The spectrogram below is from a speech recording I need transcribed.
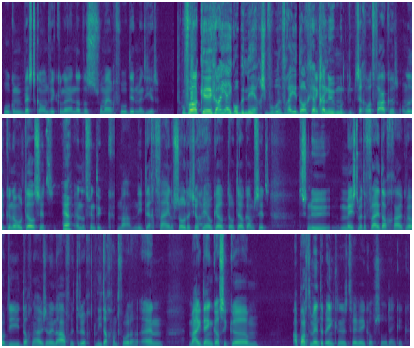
Hoe ik me het beste kan ontwikkelen. En dat was voor mijn gevoel op dit moment hier. Hoe vaak eh, ga je eigenlijk op en neer? Als je bijvoorbeeld een vrije dag hebt. ik ga nu, moet ik zeggen, wat vaker. Omdat ik in een hotel zit. Ja. En dat vind ik nou, niet echt fijn of zo. Dat je op je hotel, hotelkamer zit. Dus nu, meestal met een vrije dag, ga ik wel die dag naar huis. En in de avond weer terug. Die dag van tevoren. En, maar ik denk als ik ehm appartement heb, één keer in de twee weken of zo, denk ik.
